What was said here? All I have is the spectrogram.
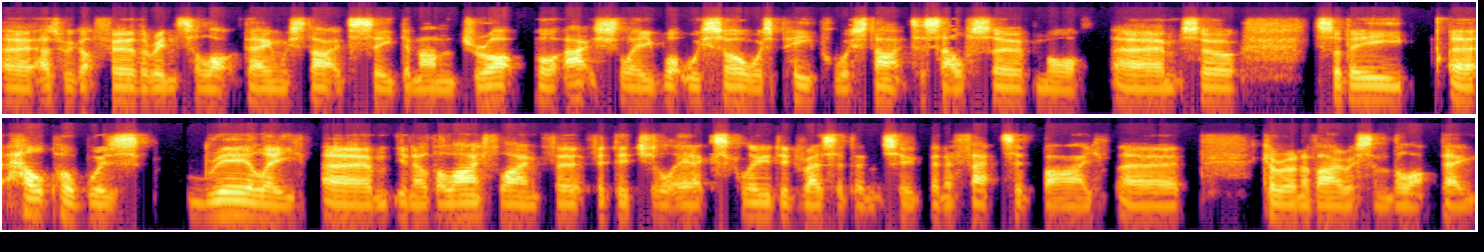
uh, as we got further into lockdown, we started to see demand drop. But actually, what we saw was people were starting to self-serve more. Um, so, so the uh, help hub was really, um, you know, the lifeline for, for digitally excluded residents who'd been affected by uh, coronavirus and the lockdown.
